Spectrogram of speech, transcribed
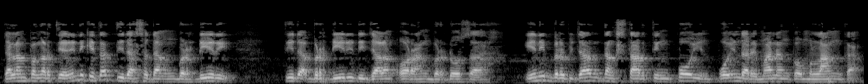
Dalam pengertian ini kita tidak sedang berdiri, tidak berdiri di jalan orang berdosa. Ini berbicara tentang starting point, poin dari mana engkau melangkah.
